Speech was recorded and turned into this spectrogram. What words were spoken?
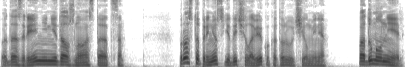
Подозрений не должно остаться. Просто принес еды человеку, который учил меня. Подумал Ниэль.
